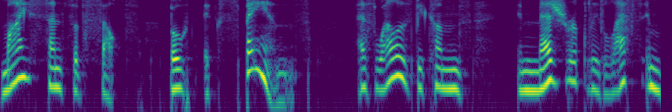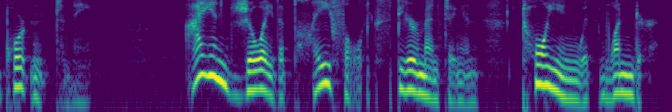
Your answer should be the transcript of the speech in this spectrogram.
my sense of self both expands as well as becomes immeasurably less important to me. I enjoy the playful experimenting and toying with wonder,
